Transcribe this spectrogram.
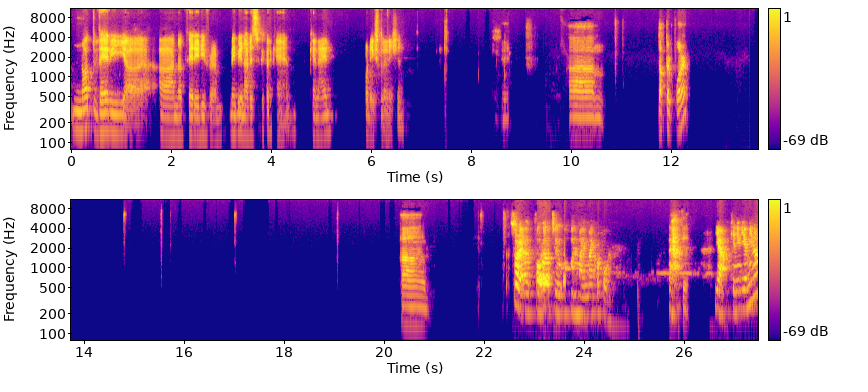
not very uh, uh, not very different. Maybe another speaker can can add for the explanation. Okay. Um, Dr. Por? Um, Sorry, I forgot to open my microphone. Okay. yeah, can you hear me now?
